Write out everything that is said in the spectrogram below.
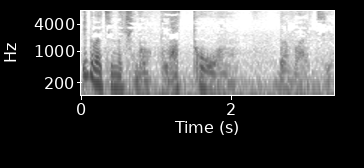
И давайте начнем. Платон. Давайте.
